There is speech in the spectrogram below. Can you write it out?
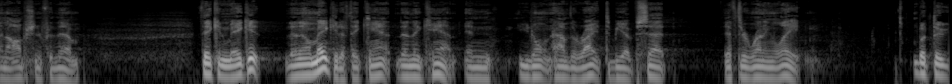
an option for them. If they can make it, then they'll make it. If they can't, then they can't, and you don't have the right to be upset if they're running late. But the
